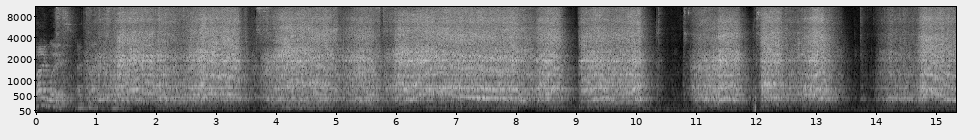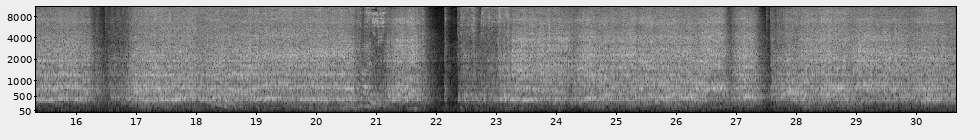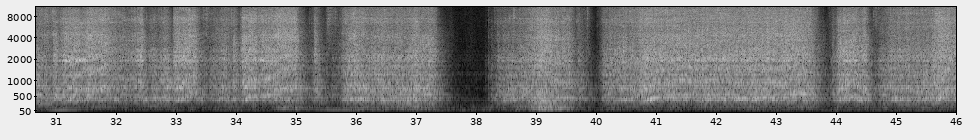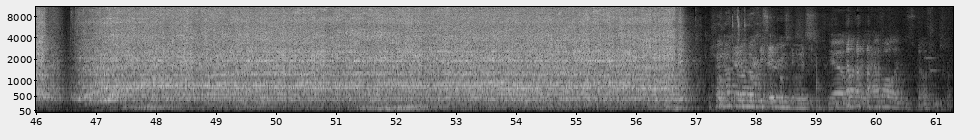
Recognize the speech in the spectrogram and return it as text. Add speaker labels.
Speaker 1: Sideways. That's right.
Speaker 2: run over screws.
Speaker 3: Yeah, look, I have all like the stuff and stuff.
